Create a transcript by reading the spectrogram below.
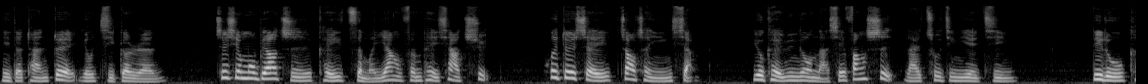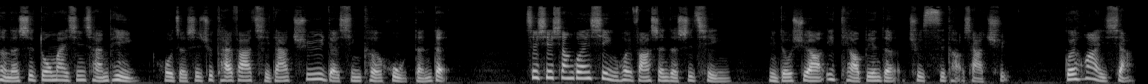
你的团队有几个人，这些目标值可以怎么样分配下去，会对谁造成影响。又可以运用哪些方式来促进业绩？例如，可能是多卖新产品，或者是去开发其他区域的新客户等等。这些相关性会发生的事情，你都需要一条边的去思考下去，规划一下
